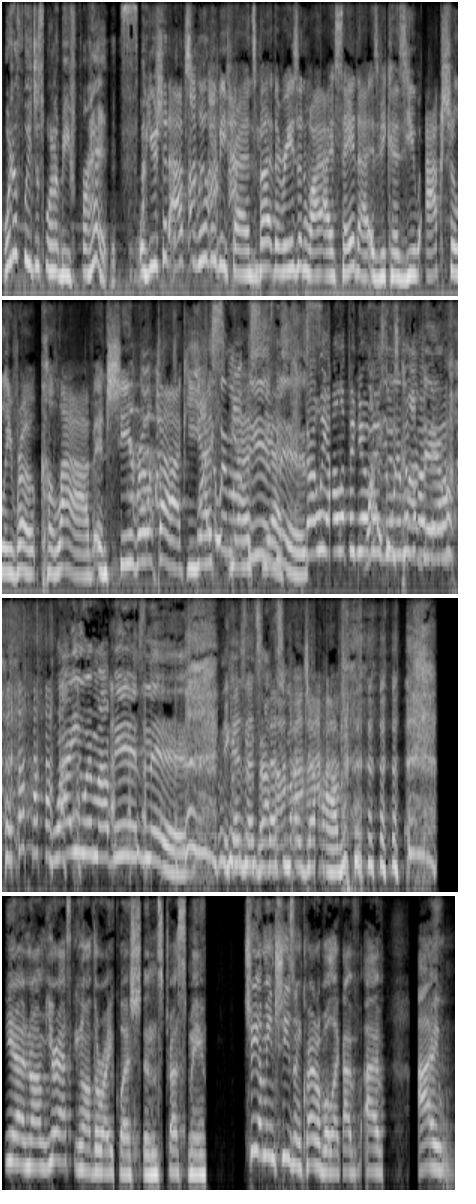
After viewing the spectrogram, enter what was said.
What if we just want to be friends? Well, you should absolutely be friends. But the reason why I say that is because you actually wrote collab and she wrote back, yes, you in my yes, yes. business? We all up in your Why business. you in Come my on damn? now. Why are you in my business? because that's that's my job. Yeah, no, I'm, you're asking all the right questions. Trust me. She, I mean, she's incredible. Like I've, I've, I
